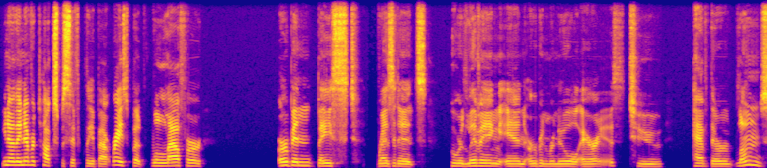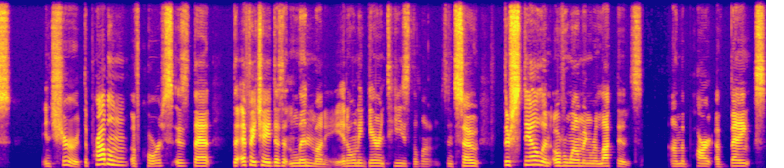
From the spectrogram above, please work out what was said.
you know, they never talk specifically about race, but will allow for urban based residents who are living in urban renewal areas to have their loans insured. The problem, of course, is that the FHA doesn't lend money, it only guarantees the loans. And so there's still an overwhelming reluctance on the part of banks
